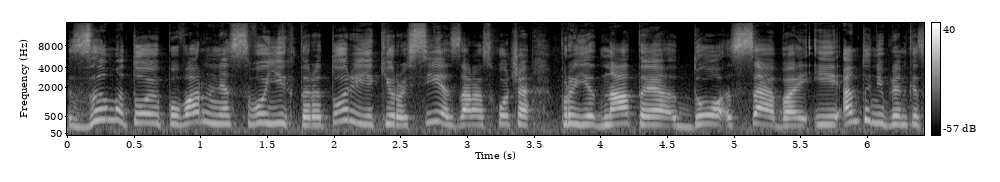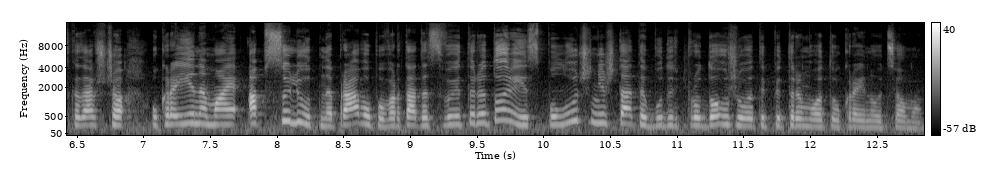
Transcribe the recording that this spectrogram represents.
з метою повернення своїх територій, які Росія зараз хоче приєднати до себе. І Ентоні Блінкен сказав, що Україна має абсолютне право повертати свої території. і Сполучені Штати будуть продовжувати підтримувати Україну у цьому.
